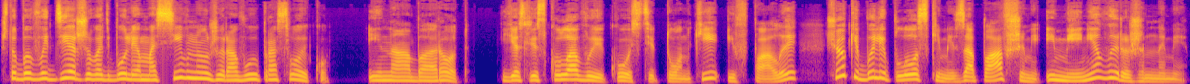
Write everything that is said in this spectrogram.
чтобы выдерживать более массивную жировую прослойку. И наоборот, если скуловые кости тонкие и впалые, щеки были плоскими, запавшими и менее выраженными.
